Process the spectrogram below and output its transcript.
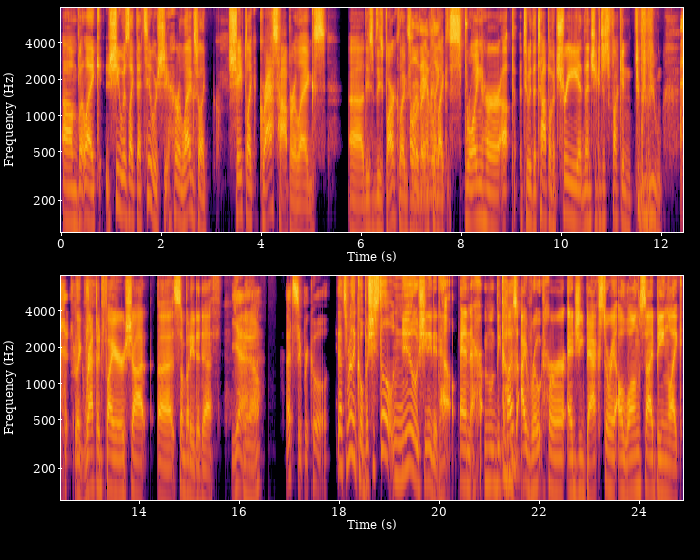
um, but like she was like that too, where she her legs were like shaped like grasshopper legs. Uh, these these bark legs, or Oh, whatever, and could like- like, her up to the top of a tree, and then she could just fucking pew, pew, pew, like rapid fire shot uh somebody to death. yeah. You know, That's super cool. that's really cool, but she still knew she needed help. And her, because I wrote her edgy backstory alongside being like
